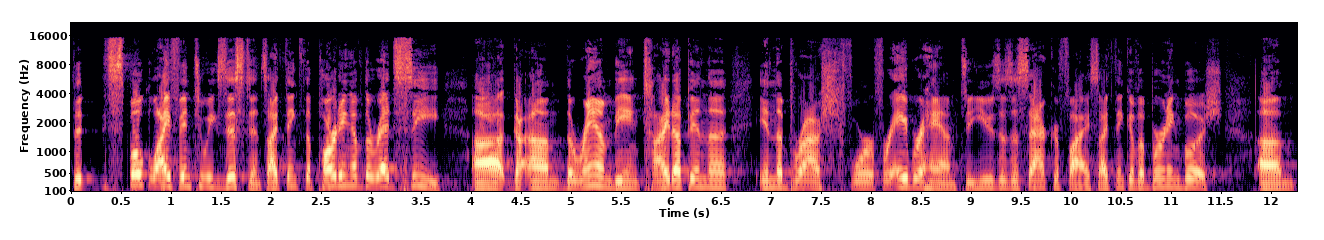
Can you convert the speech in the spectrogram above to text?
that spoke life into existence. I think the parting of the Red Sea, uh, um, the ram being tied up in the, in the brush for, for Abraham to use as a sacrifice. I think of a burning bush. Um,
